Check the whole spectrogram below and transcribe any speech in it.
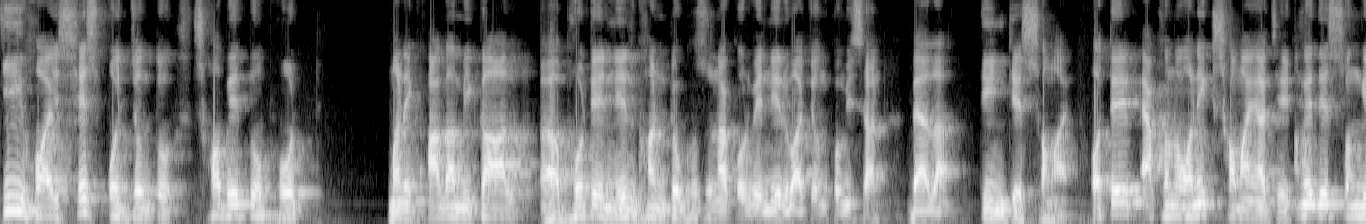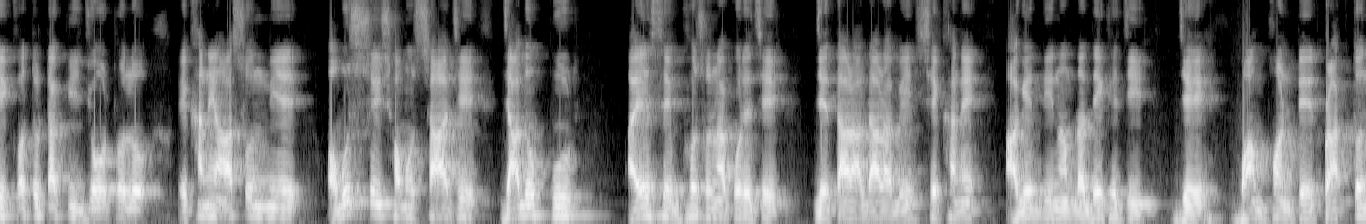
কি হয় শেষ পর্যন্ত। সবে তো ভোট। মানে আগামীকাল ভোটের নির্ঘণ্ট ঘোষণা করবে নির্বাচন কমিশন বেলা তিনটের সময়। অতএব এখনও অনেক সময় আছে। আমাদের সঙ্গে কতটা কি জোট হলো এখানে আসন নিয়ে অবশ্যই সমস্যা আছে। যাদবপুর আইএসএফ ঘোষণা করেছে যে তারা দাঁড়াবে। সেখানে আগের দিন আমরা দেখেছি যে বামফ্রন্টের প্রাক্তন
